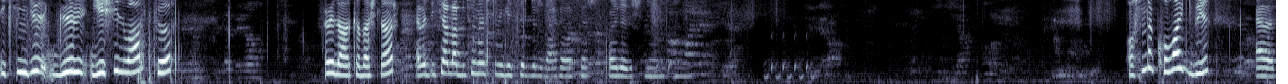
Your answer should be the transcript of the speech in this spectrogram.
İkinci gün yeşil var. Kör. Öyle arkadaşlar. Evet inşallah bütün hepsini geçebiliriz arkadaşlar. Öyle düşünüyorum. Aslında kolay gibi. Evet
